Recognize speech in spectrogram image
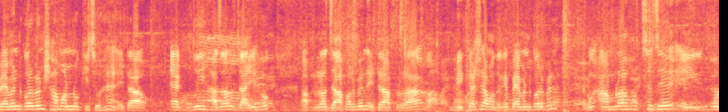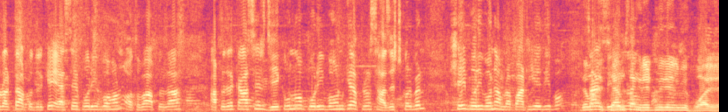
পেমেন্ট করবেন সামান্য কিছু। হ্যাঁ এটা এক দুই হাজার যাই হোক। আপনারা যা পারবেন এটা আপনারা বিকাশে আমাদেরকে পেমেন্ট করবেন। এবং আমরা হচ্ছে যে এই প্রোডাক্টটা আপনাদেরকে এসে পরিবহন অথবা আপনারা আপনাদের কাছের যে কোনো পরিবহনকে আপনারা সাজেস্ট করবেন সেই পরিবহনে আমরা পাঠিয়ে দিব। স্যামসাং রেডমি রিয়েলমি হুয়াওয়ে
